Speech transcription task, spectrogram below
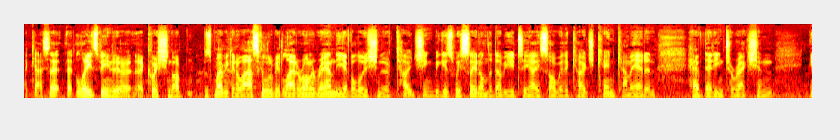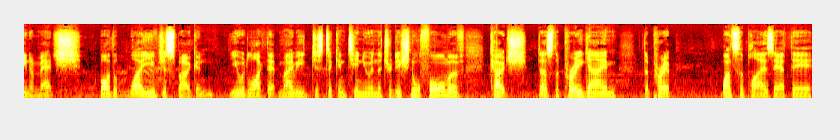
Okay, so that, that leads me into a, a question I was maybe going to ask a little bit later on around the evolution of coaching because we see it on the WTA side where the coach can come out and have that interaction in a match by the way you've just spoken, you would like that maybe just to continue in the traditional form of coach does the pre-game, the prep, once the player's out there,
